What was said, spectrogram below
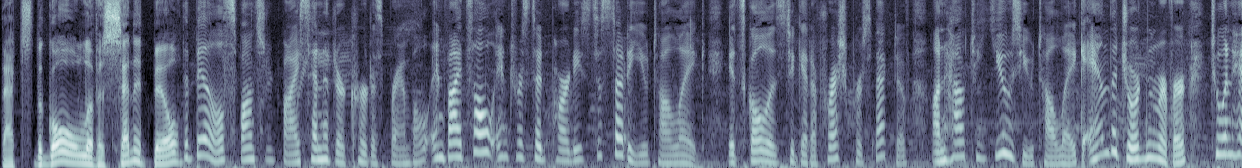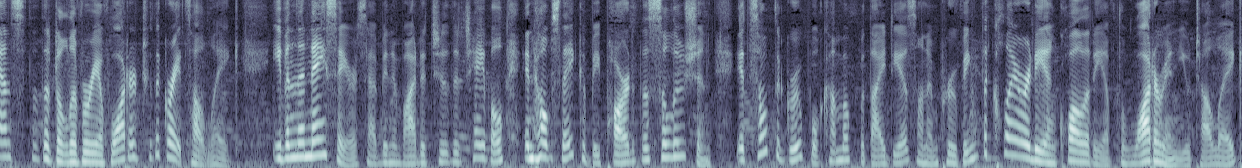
that's the goal of a Senate bill. The bill, sponsored by Senator Curtis Bramble, invites all interested parties to study Utah Lake. Its goal is to get a fresh perspective on how to use Utah Lake and the Jordan River to enhance the delivery of water to the Great Salt Lake. Even the naysayers have been invited to the table in hopes they could be part of the solution. It's hoped the group will come up with ideas on improving the clarity and quality of the water in Utah Lake,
